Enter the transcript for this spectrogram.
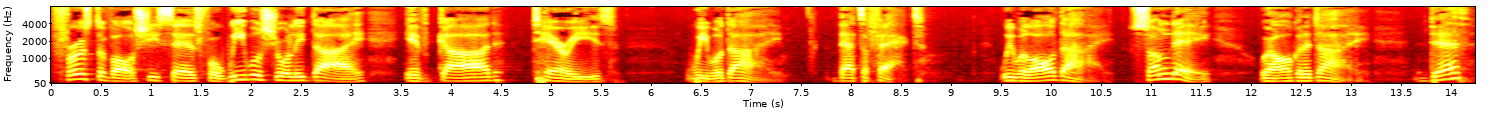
First of all, she says, For we will surely die. If God tarries, we will die. That's a fact. We will all die. Someday, we're all going to die. Death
